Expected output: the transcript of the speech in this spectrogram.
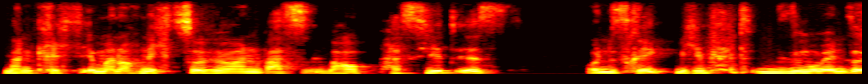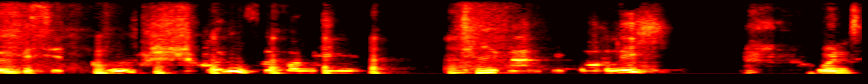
Man kriegt immer noch nicht zu hören, was überhaupt passiert ist. Und es regt mich in diesem Moment so ein bisschen schon, so von wegen, Teaser noch nicht. Und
